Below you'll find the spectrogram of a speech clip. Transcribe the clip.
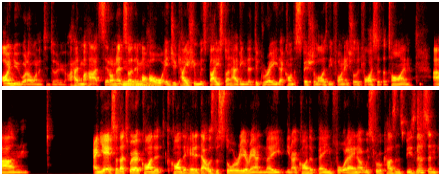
I knew what I wanted to do. I had my heart set on it. Mm. So then my mm. whole education was based on having the degree that kind of specialized in financial advice at the time. Um, and yeah, so that's where I kind of kind of headed. That was the story around me, you know, kind of being 14. I was through a cousin's business and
